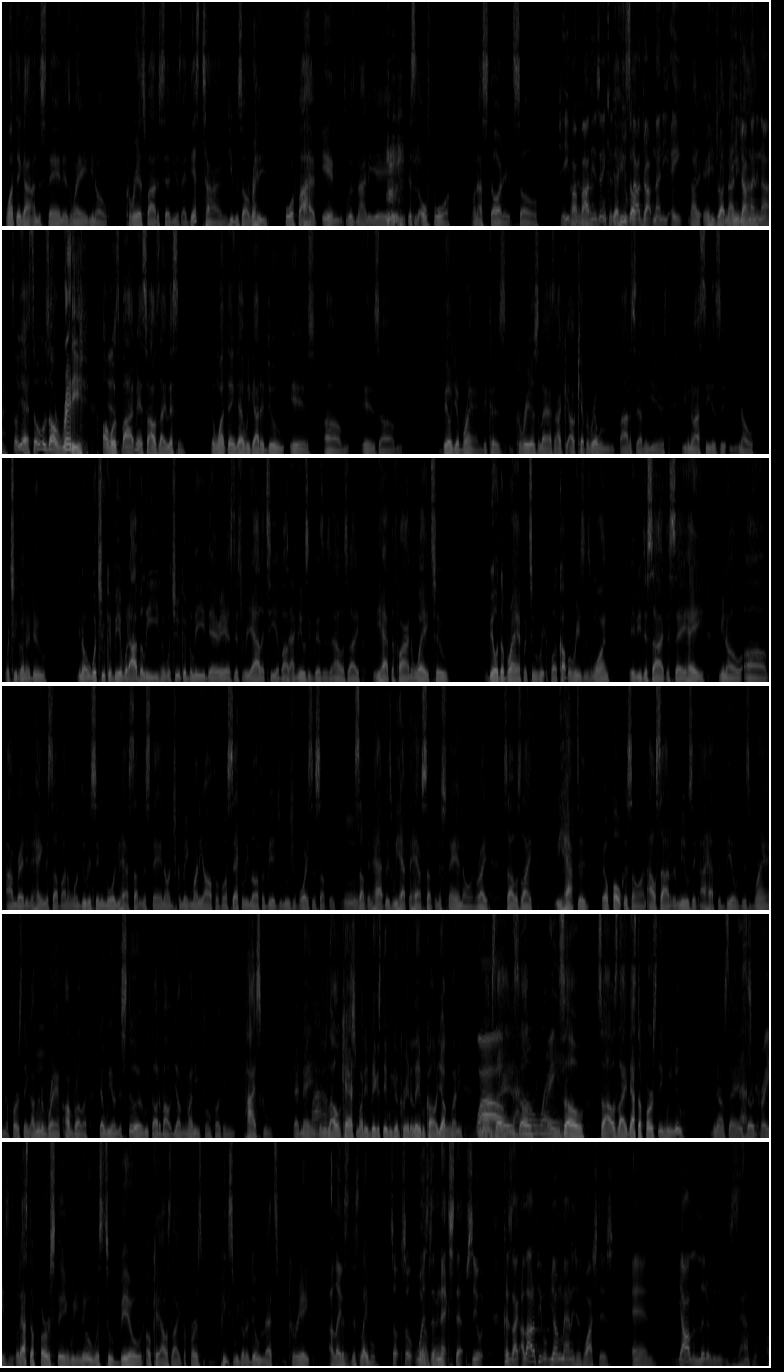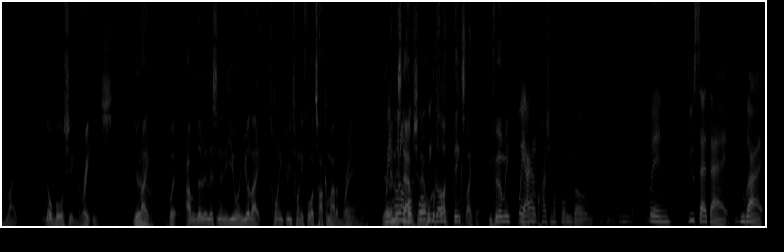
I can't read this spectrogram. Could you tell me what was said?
one thing I understand is Wayne, you know, careers five to seven years. At this time, he was already four or five in. This was 98. this is 04 when I started. So, Shit, he about 99. five years in because Yeah, he's Juvenile up- dropped ninety eight. 90, and he dropped and 99. He dropped ninety nine. So, yeah, so it was already almost five minutes. So I was like, listen, the one thing that we got to do is um, is um, build your brand because careers last. I, I kept it real with five to seven years. Even though I see this, you know, what you're gonna do, you know, what you could be, what I believe, and what you could believe. There is this reality about Exactly. the music business, and I was like, we have to find a way to build the brand for two re- for a couple reasons. One, if you decide to say, hey, you know, uh, I'm ready to hang this up. I don't want to do this anymore. You have something to stand on that you can make money off of. Or secondly, Lord forbid you lose your voice or something. If something happens, we have to have something to stand on, right? So I was like, we have to focus on outside of the music. I have to build this brand. The first thing under the brand umbrella that we understood, we thought about Young Money from fucking high school. That name, 'Cause it was like, oh, Cash Money, the biggest thing. We could create a label called Young Money. You know what Wow. I'm saying? So no way. so so I was like, that's the first thing we knew. You know what I'm saying? That's so crazy. So that's the first thing we knew was to build. Okay, I was like, the first piece we're gonna do. Let's create A label. this this label. So so what what's I'm the saying? next step? See, because like a lot of people, young managers watch this, and y'all are literally the example of like no bullshit greatness. Yeah. Like, but I'm literally listening to you, and you're like 23, 24, talking about a brand. Yeah. Wait, and hold on. establishing Before that. we Who the go, fuck thinks like that? You feel me? wait, I got a question before we go because we we move. When you said that you got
